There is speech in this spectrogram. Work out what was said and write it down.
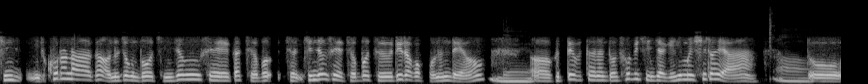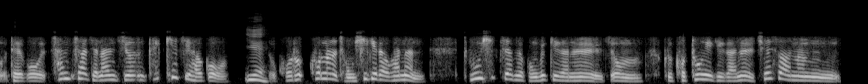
진, 코로나가 어느 정도 진정세가 접어, 진정세에 접어들이라고 보는데요. 네. 어, 그때부터는 또 소비 진작에 힘을 실어야 어. 또 되고 3차 재난지원 패키지하고 예. 또 코로나 종식이라고 하는 두 시점의 공백 기간을 좀 그 고통의 기간을 최소화하는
